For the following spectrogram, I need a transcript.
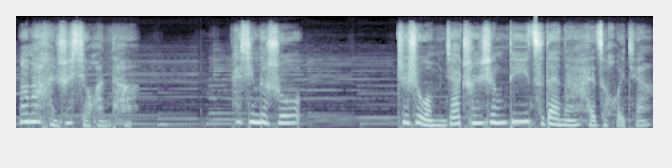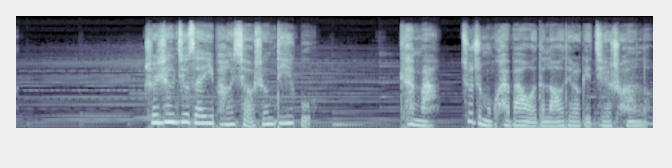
妈妈很是喜欢他，开心的说：“这是我们家春生第一次带男孩子回家。”春生就在一旁小声嘀咕：“看吧，就这么快把我的老底儿给揭穿了。”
